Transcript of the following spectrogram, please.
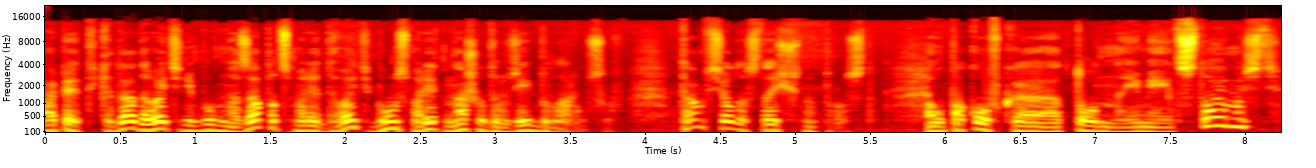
опять-таки, да, давайте не будем на Запад смотреть, давайте будем смотреть на наших друзей белорусов. Там все достаточно просто. Упаковка тонна имеет стоимость.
